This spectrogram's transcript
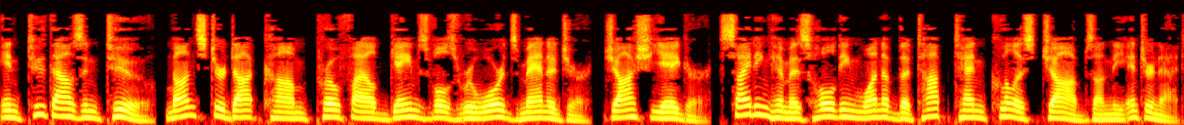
In 2002, Monster.com profiled Gamesville's rewards manager, Josh Yeager, citing him as holding one of the top 10 coolest jobs on the Internet.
